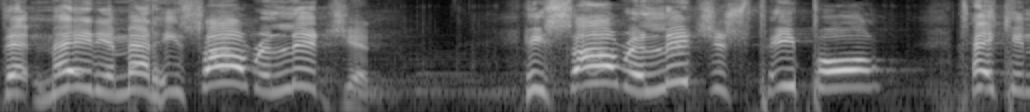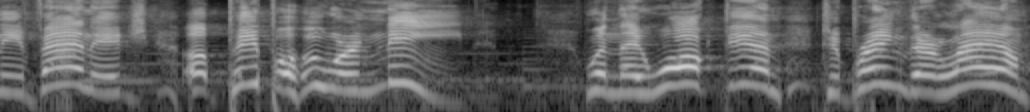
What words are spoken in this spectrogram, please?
that made him mad. He saw religion. He saw religious people taking advantage of people who were in need. When they walked in to bring their lamb,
